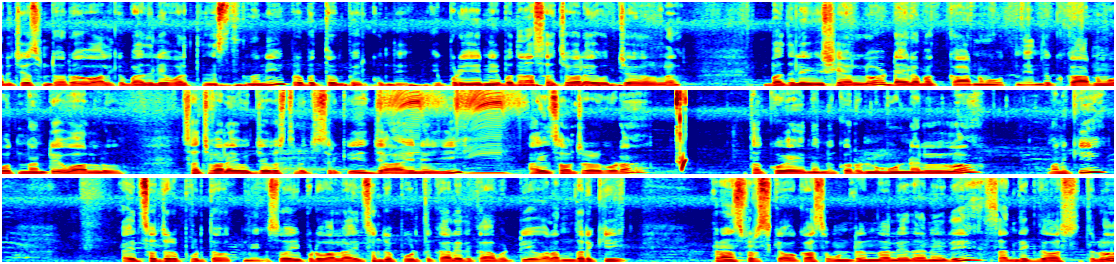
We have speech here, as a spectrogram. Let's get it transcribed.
పనిచేస్తుంటారో వాళ్ళకి బదిలీ వర్తిస్తుందని ప్రభుత్వం పేర్కొంది. ఇప్పుడు ఈ నిబంధన సచివాలయ ఉద్యోగుల బదిలీ విషయాల్లో డైలమాకు కారణమవుతుంది. ఎందుకు కారణమవుతుందంటే వాళ్ళు సచివాలయ ఉద్యోగస్తులు వచ్చేసరికి జాయిన్ అయ్యి ఐదు సంవత్సరాలు కూడా తక్కువ అయిందండి. ఒక రెండు మూడు నెలల్లో మనకి ఐదు సంవత్సరాలు పూర్తి అవుతుంది సో ఇప్పుడు వాళ్ళు ఐదు సంవత్సరాలు పూర్తి కాలేదు కాబట్టి వాళ్ళందరికీ ట్రాన్స్ఫర్స్కి అవకాశం ఉంటుందా లేదా అనేది సందిగ్ధ స్థితిలో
